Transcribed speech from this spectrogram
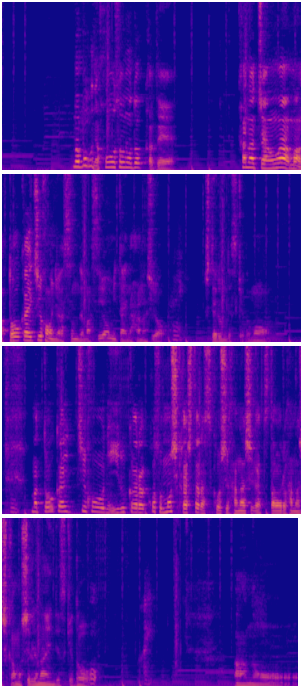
ーまあ、僕ね、放送のどっかで、かなちゃんは、まあ、東海地方には住んでますよ、みたいな話をはい。してるんですけども、まあ、東海地方にいるからこそ、もしかしたら少し話が伝わる話かもしれないんですけど。あのー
